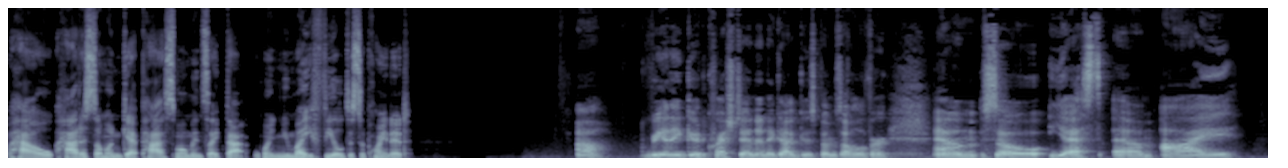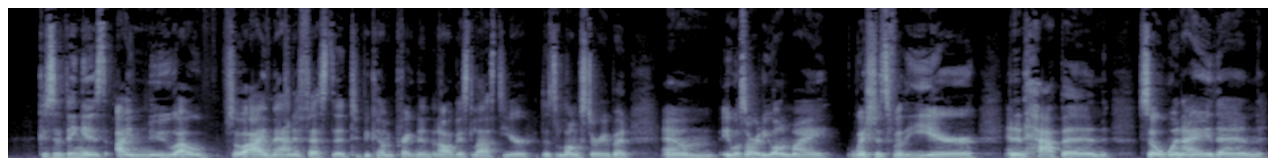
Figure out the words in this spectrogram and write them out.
how how does someone get past moments like that when you might feel disappointed? Ah, really good question, and I got goosebumps all over. Um, so yes, um, I, because the thing is, I knew I would. So I manifested to become pregnant in August last year. That's a long story, but um, it was already on my wishes for the year, and it happened. So when I then,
